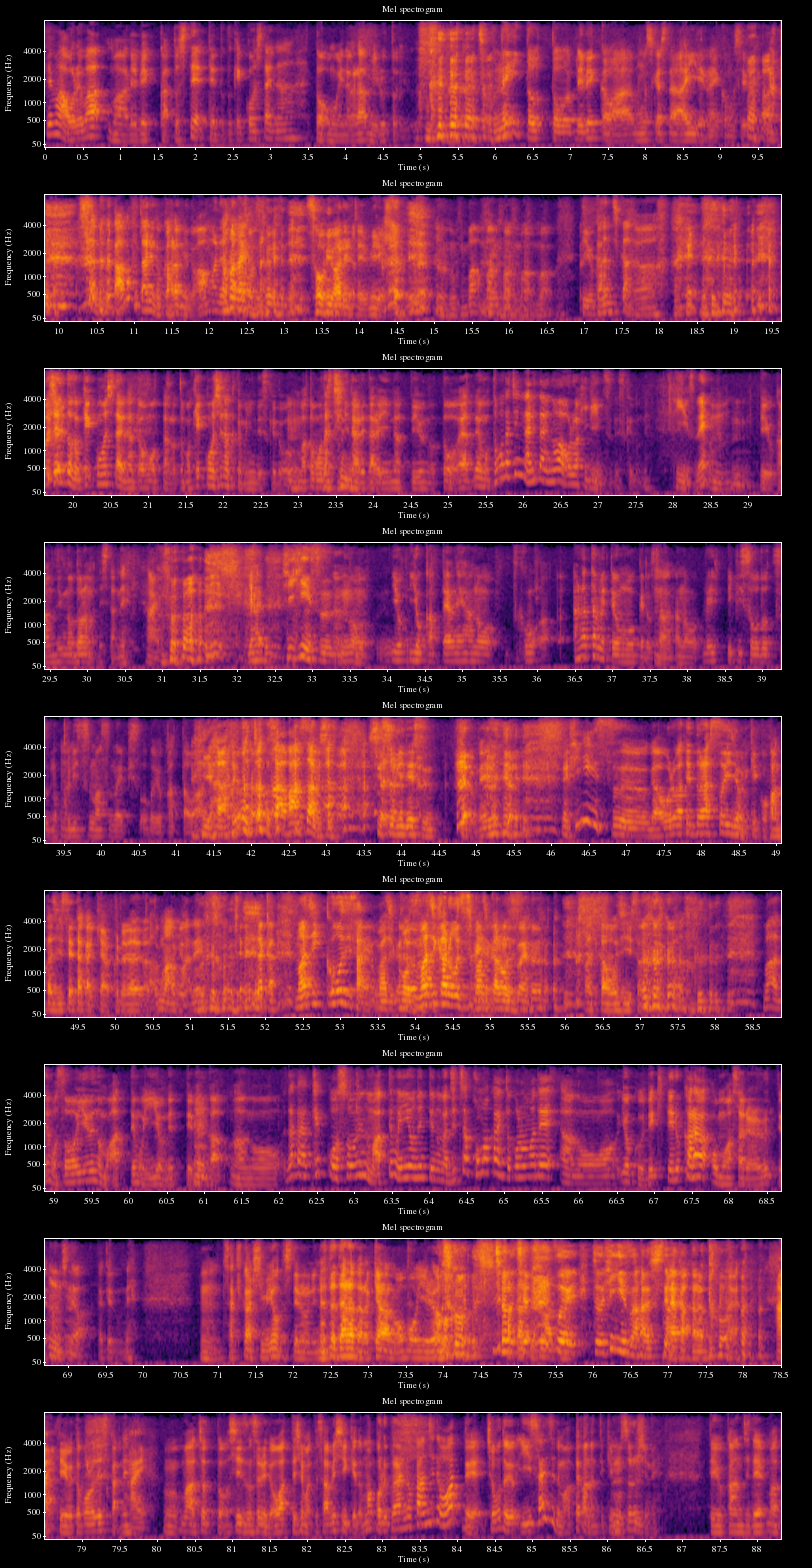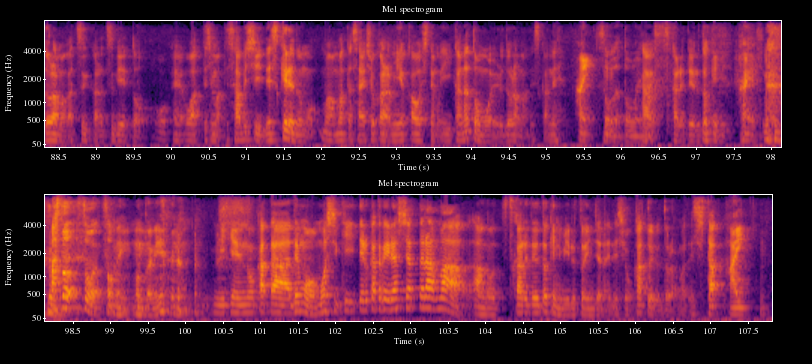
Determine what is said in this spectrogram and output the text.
でまあ俺は、まあ、レベッカとしてテッドと結婚したいなと思いながら見るという。ちょっとネイトとレベッカはもしかしたら相入れないかもしれない。なんかあの二人の絡みのあんまりなかったかもしれないそう言われてみれば、うん、まあまあまあまあまあっていう感じかな、まあ、テッドと結婚したいなと思ったのと、まあ、結婚しなくてもいいんですけど、うん。まあ、友達になれたらいいなっていうのといやでも友達になりたいのは俺はヒギンスですけどね、いいですね。うん。っていう感じのドラマでしたね。はい。いや、ヒギンスのよよかったよね。あのこう改めて思うけどさ、うんあのエエピソード2のクリスマスのエピソードよかったわ。いや、あれはちょっとさ、ファンサービスしすぎですけどね。ヒギンスが俺はテッドラスト以上に結構ファンタジー性高いキャラクターだと思ったけど。まあまあね。なんかマジックおじさんやもん。マジックおじさんマジカルおじさんや。マジカルおじさん。マジカルおじいさん。まあでもそういうのもあってもいいよねって、なんか、あの、だから結構そういうのもあってもいいよねっていうのが、実は細かいところまで、あの、よくできてるから思わされるっていう話ではあったけどね。うん、さっきから締めようとしてるのに、だだらだらキャラの思い入れを ちょまっっとちょて。そうちょっとヒギンスの話してなかったなと。はいはいはいっていうところですかね。はいうん、まあちょっとシーズン3で終わってしまって寂しいけど、まあこれくらいの感じで終わって、ちょうどいいサイズでもあったかなって気もするしね。っていう感じで、まあ、ドラマが次から次へと、おえー終わってしまって寂しいですけれども、まあ、また最初から見返してもいいかなと思えるドラマですかね。はい、そうだと思います。はい、疲れてる時に。はい。あ、そう、そう、そうね、ん本当に。うん未見の方でも、もし聞いてる方がいらっしゃったら、まあ、あの、疲れてる時に見るといいんじゃないでしょうかというドラマでした。はい。うん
